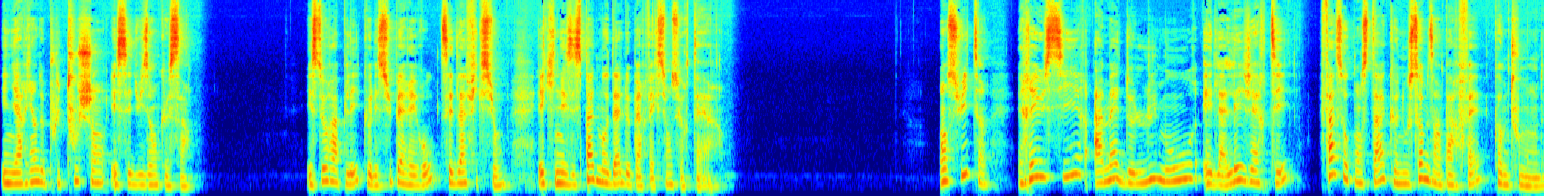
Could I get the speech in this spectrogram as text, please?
Il n'y a rien de plus touchant et séduisant que ça. Et se rappeler que les super-héros, c'est de la fiction et qu'il n'existe pas de modèle de perfection sur Terre. Ensuite, réussir à mettre de l'humour et de la légèreté face au constat que nous sommes imparfaits comme tout le monde.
